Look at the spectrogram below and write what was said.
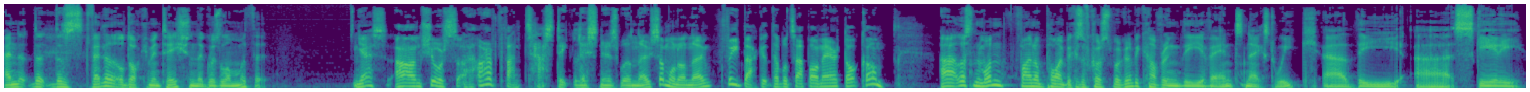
and th- th- there's very little documentation that goes along with it. Yes, I'm sure our fantastic listeners will know. Someone will know. Feedback at doubletaponair.com. Uh, listen, one final point because, of course, we're going to be covering the event next week, uh, the uh, Scary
